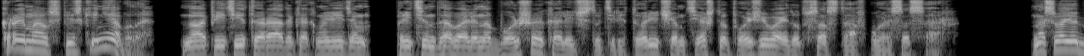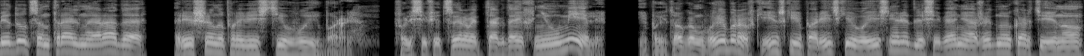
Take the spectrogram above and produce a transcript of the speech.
Крыма в списке не было, но аппетиты Рады, как мы видим, претендовали на большее количество территорий, чем те, что позже войдут в состав УССР. На свою беду Центральная Рада решила провести выборы. Фальсифицировать тогда их не умели, и по итогам выборов киевские политики выяснили для себя неожиданную картину.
